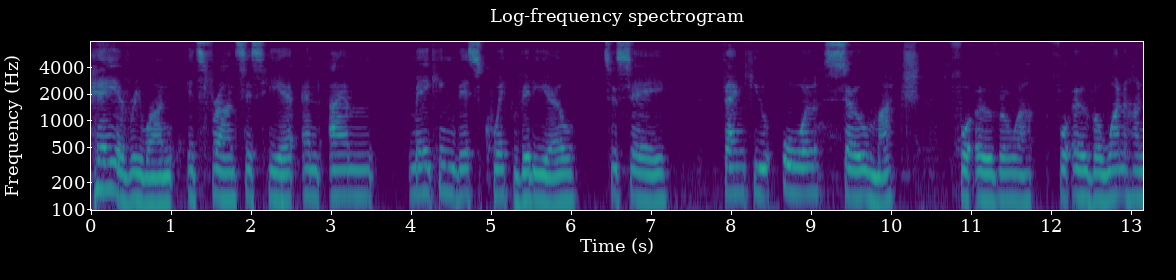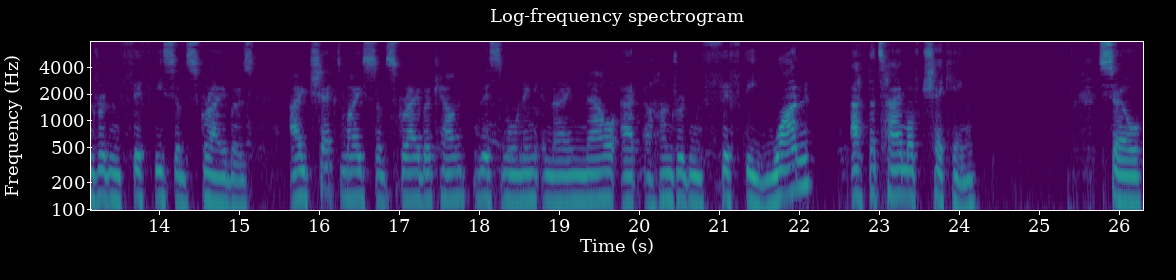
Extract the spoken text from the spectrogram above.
Hey everyone, it's Francis here and I'm making this quick video to say thank you all so much for over for over 150 subscribers. I checked my subscriber count this morning and I'm now at 151 at the time of checking. So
